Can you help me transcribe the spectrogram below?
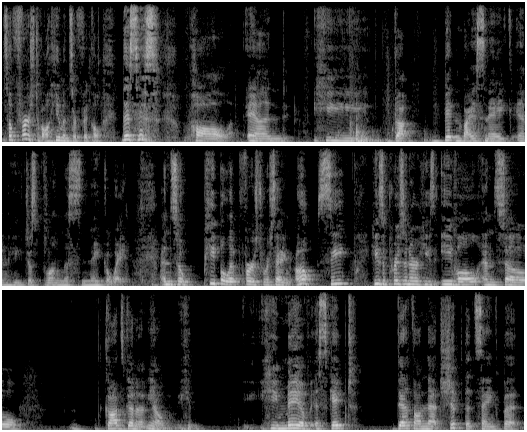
So first of all, humans are fickle. This is Paul and he got bitten by a snake and he just flung the snake away. And so people at first were saying, oh, see, he's a prisoner, he's evil. And so God's gonna, you know, he, he may have escaped death on that ship that sank, but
